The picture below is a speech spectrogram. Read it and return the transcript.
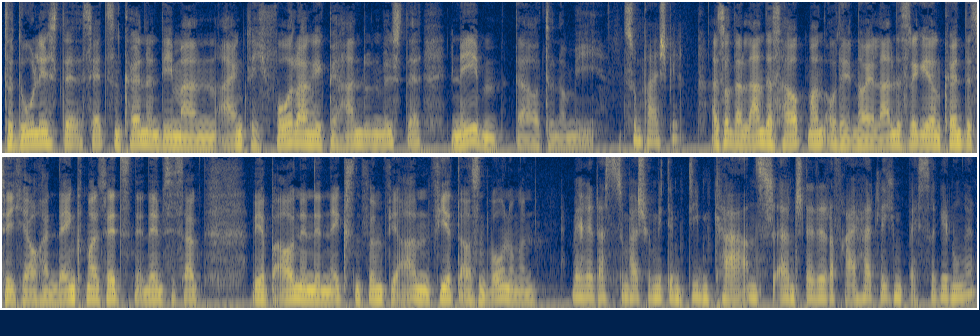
To-Do-Liste setzen können, die man eigentlich vorrangig behandeln müsste, neben der Autonomie. Zum Beispiel? Also der Landeshauptmann oder die neue Landesregierung könnte sich ja auch ein Denkmal setzen, indem sie sagt, wir bauen in den nächsten fünf Jahren 4000 Wohnungen. Wäre das zum Beispiel mit dem Team K anstelle der Freiheitlichen besser gelungen?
